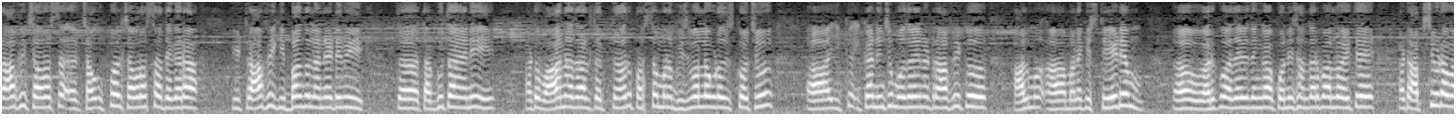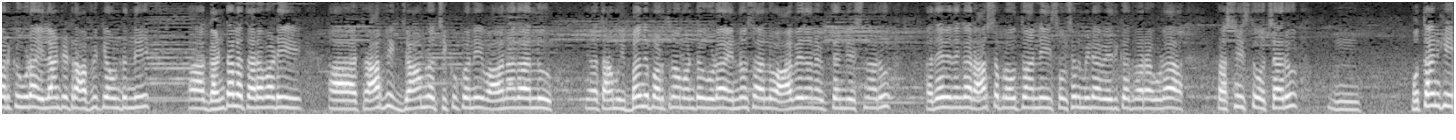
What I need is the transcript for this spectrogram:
ట్రాఫిక్ చౌరస్తా ఉప్పల్ చౌరస్తా దగ్గర ఈ ట్రాఫిక్ ఇబ్బందులు అనేటివి తగ్గుతాయని అటు వాహనదారులు చెప్తున్నారు. ప్రస్తుతం మనం విజువల్లో కూడా చూసుకోవచ్చు. ఇక్కడ నుంచి మొదలైన ట్రాఫిక్ ఆల్మో మనకి స్టేడియం వరకు అదేవిధంగా కొన్ని సందర్భాల్లో అయితే అటు అప్సిడ వరకు కూడా ఇలాంటి ట్రాఫికే ఉంటుంది. గంటల తరబడి ట్రాఫిక్ జామ్లో చిక్కుకొని వాహనదారులు తాము ఇబ్బంది పడుతున్నామంటూ కూడా ఎన్నోసార్లు ఆవేదన వ్యక్తం చేస్తున్నారు. అదేవిధంగా రాష్ట్ర ప్రభుత్వాన్ని సోషల్ మీడియా వేదిక ద్వారా కూడా ప్రశ్నిస్తూ వచ్చారు. మొత్తానికి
